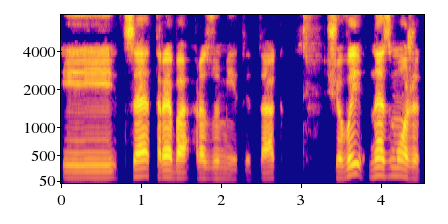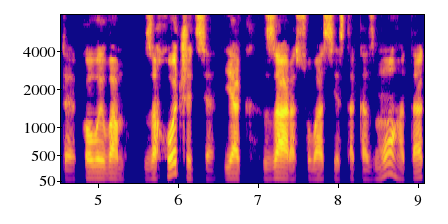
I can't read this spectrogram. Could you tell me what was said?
і це треба розуміти, так? що ви не зможете, коли вам захочеться, як зараз у вас є така змога, так?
